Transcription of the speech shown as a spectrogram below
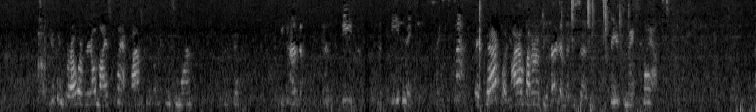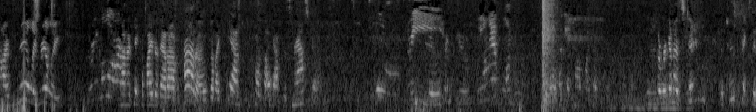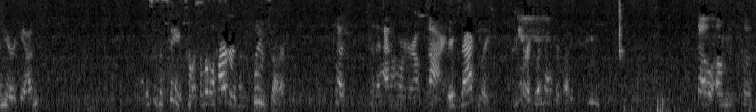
you can grow a real nice plant. Last week, we're getting some more. Because the seed makes makes plants. Exactly. Miles, I don't know if you heard him, but he says seeds make plants. Now, I really, really want to take a bite of that avocado, but I can't because I have this mask on. Three. Thank you. We only have one more. So we're going to stick the toothpicks in here again. This is a seed, so it's a little harder than the plants are. Because it had a hoarder outside. Exactly. You are a good helper, buddy. So, um, so,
